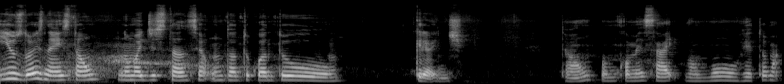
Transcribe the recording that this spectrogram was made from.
e os dois, né, estão numa distância um tanto quanto grande. Então, vamos começar, vamos retomar.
